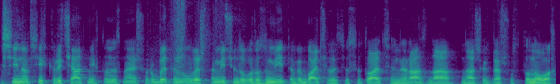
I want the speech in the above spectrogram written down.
всі на всіх кричать, ніхто не знає, що робити. Ну ви ж самі чудово розумієте, ви бачили цю ситуацію не раз да, в наших держустановах.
